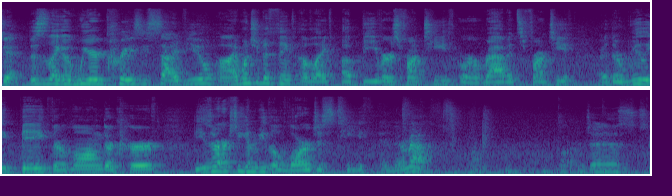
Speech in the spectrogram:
So yeah, this is like a weird, crazy side view. Uh, I want you to think of like a beaver's front teeth or a rabbit's front teeth. Right? They're really big, they're long, they're curved. These are actually going to be the largest teeth in their mouth largest.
